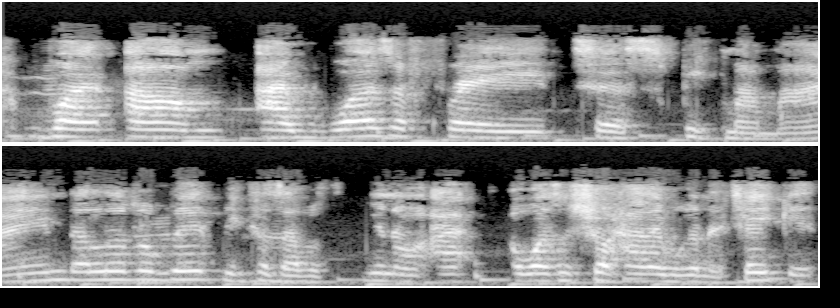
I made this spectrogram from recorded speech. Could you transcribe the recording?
mm-hmm. but um, I was afraid to speak my mind a little mm-hmm. bit because I was, you know, I, I wasn't sure how they were going to take it.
